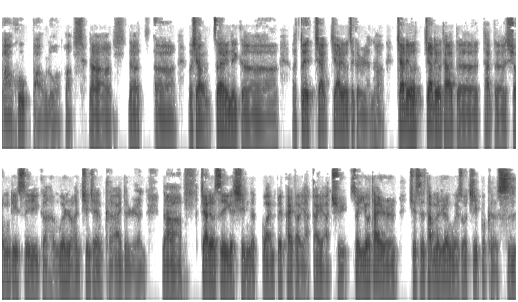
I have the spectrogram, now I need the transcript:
保护保罗哈，那那呃，我想在那个呃，对加加流这个人哈，加流加流他的他的兄弟是一个很温柔、很亲切、很可爱的人。那加流是一个新的官，被派到雅盖亚去，所以犹太人其实他们认为说，机不可失，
